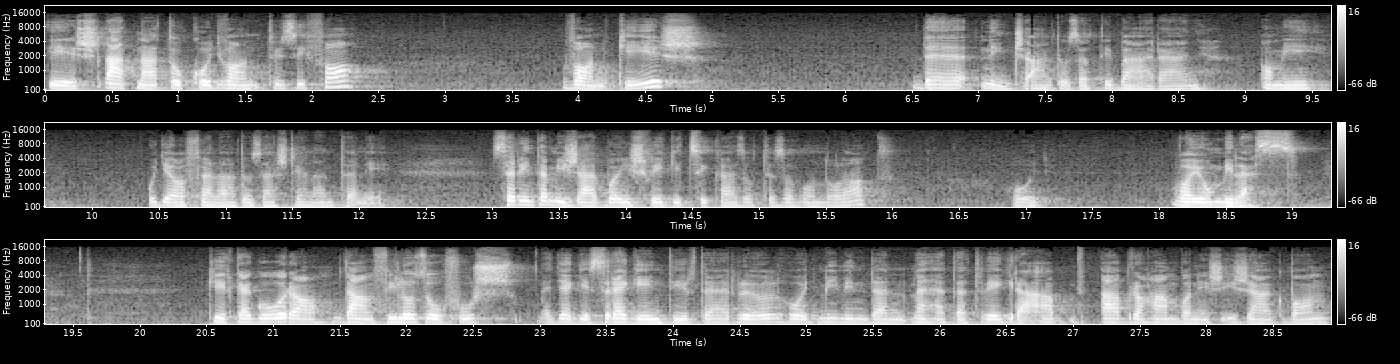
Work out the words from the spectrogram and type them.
És látnátok, hogy van tűzifa, van kés, de nincs áldozati bárány, ami ugye a feláldozást jelenteni. Szerintem Izsákba is végigcikázott ez a gondolat, hogy vajon mi lesz. Kierkegaard, a Dán filozófus, egy egész regényt írt erről, hogy mi minden mehetett végre Ábrahámban és Izsákban,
